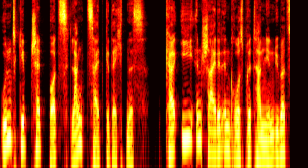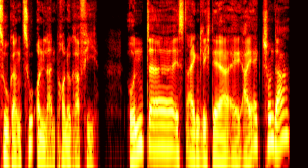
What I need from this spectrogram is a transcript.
und gibt Chatbots Langzeitgedächtnis. KI entscheidet in Großbritannien über Zugang zu Online-Pornografie. Und äh, ist eigentlich der AI-Act schon da?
